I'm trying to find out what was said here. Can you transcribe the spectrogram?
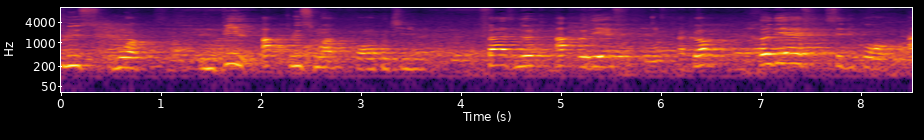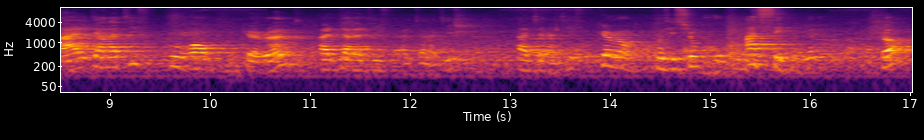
plus, moins, une pile A, plus, moins, courant continu. Phase, neutre, A, EDF. D'accord? EDF, c'est du courant alternatif, courant current, alternatif, alternatif alternatif, current, position AC. D'accord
